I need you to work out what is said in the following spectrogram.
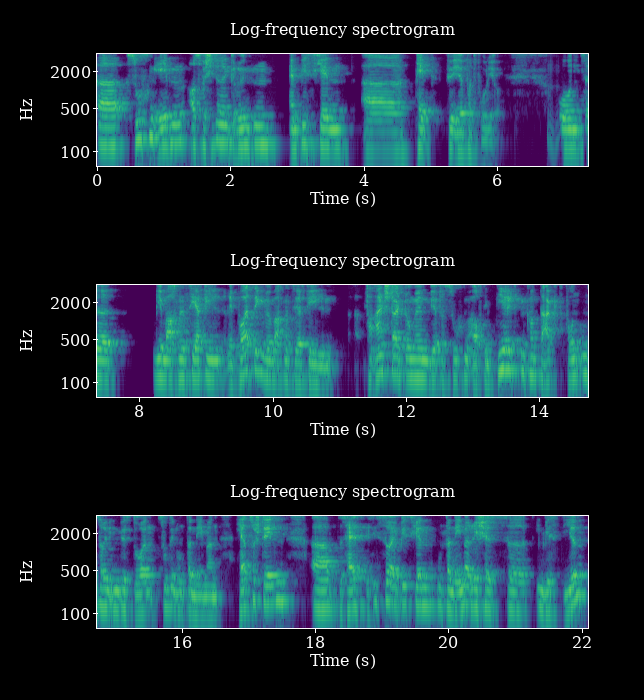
äh, suchen eben aus verschiedenen Gründen ein bisschen äh, PEP für ihr Portfolio. Mhm. Und äh, wir machen sehr viel Reporting, wir machen sehr viel Veranstaltungen. Wir versuchen auch den direkten Kontakt von unseren Investoren zu den Unternehmen herzustellen. Äh, das heißt, es ist so ein bisschen unternehmerisches äh, Investieren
